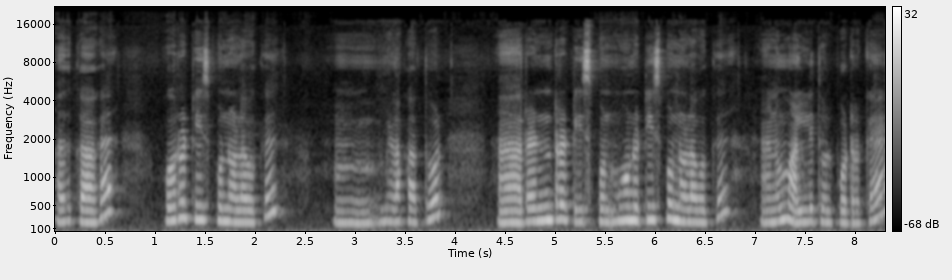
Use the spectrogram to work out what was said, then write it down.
அதுக்காக ஒரு டீஸ்பூன் அளவுக்கு மிளகாத்தூள் ரெண்டரை டீஸ்பூன் மூணு டீஸ்பூன் அளவுக்கு நான் மல்லித்தூள் போட்டிருக்கேன்.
